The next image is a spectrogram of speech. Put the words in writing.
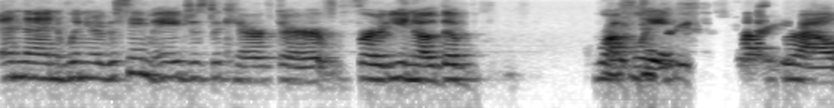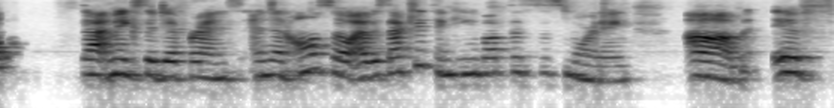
And then when you're the same age as the character for you know the roughly Majority of the story. throughout. That makes a difference. And then also, I was actually thinking about this this morning. Um, if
